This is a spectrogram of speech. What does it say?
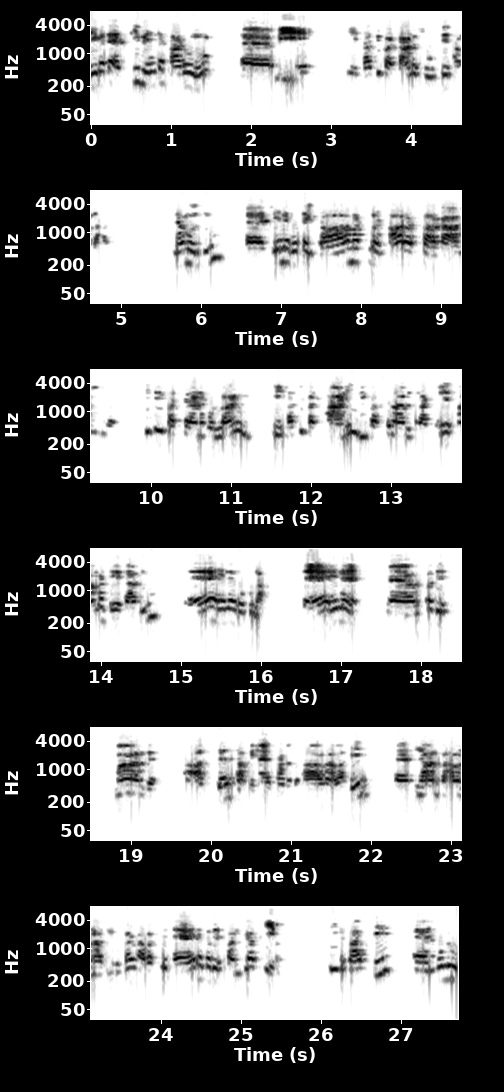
ඒකට ඇති වෙන්න කරුණු මේ මේ සතිපට්ඨාන සූත්‍රයේ සඳහන්. නමුත් කෙනෙකුට ඉතාමත්ම ආරක්ෂාකාරීව ඉදිරිපත් කරන්න පුළුවන් මේ සතිපට්ඨානෙ විපස්සනා විතරක් නෙවෙයි සමතේට අපි ඇහෙන රුකුල. ඇහෙන උපදේශ මාර්ග ආස්තල් අපි හැසකට භාවනාවකින් ධ්‍යාන භාවනා දිනු කරන අවශ්‍ය ඇහෙන උපදේශ සංඛ්‍යාවක් කියනවා. ඊට පස්සේ මුළු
